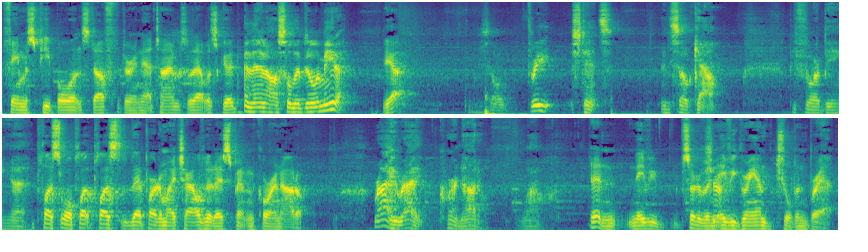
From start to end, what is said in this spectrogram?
famous people and stuff during that time. So that was good. and then also lived in Lomita. Yeah, So three stints in SoCal before being a plus well pl- plus that part of my childhood I spent in Coronado. right, right, Coronado. Wow. And Navy, sort of a Sure. Navy grandchildren brat,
